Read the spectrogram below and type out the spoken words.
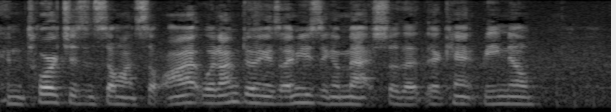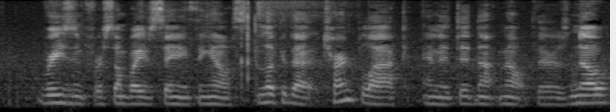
and torches and so on. So I, what I'm doing is I'm using a match so that there can't be no reason for somebody to say anything else. And look at that. It turned black and it did not melt. There's no,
